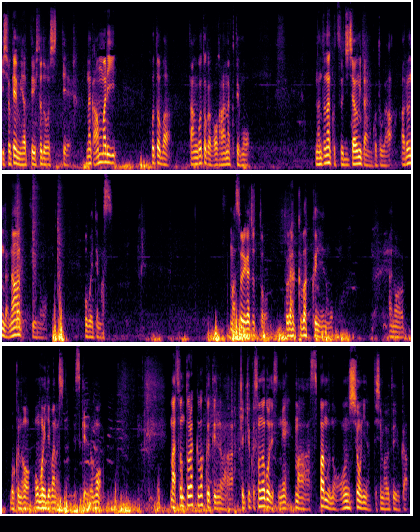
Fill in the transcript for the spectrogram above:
一生懸命やってる人同士ってなんかあんまり言葉単語とかが分からなくてもなんとなく通じちゃうみたいなことがあるんだなっていうのを覚えてます。まあそれがちょっとトラックバックにのあの僕の思い出話なんですけれどもまあそのトラックバックっていうのは結局その後ですねまあスパムの温床になってしまうというか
